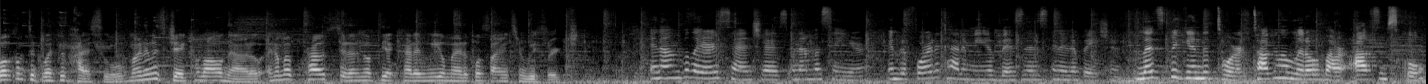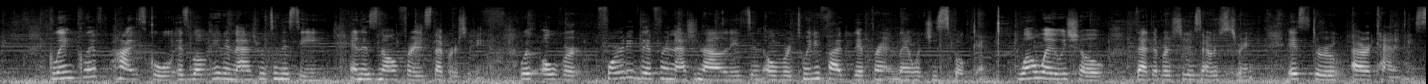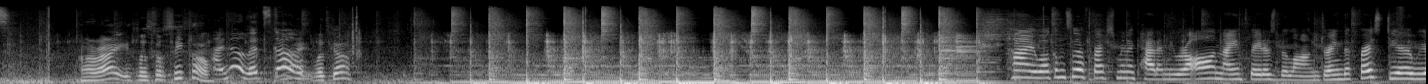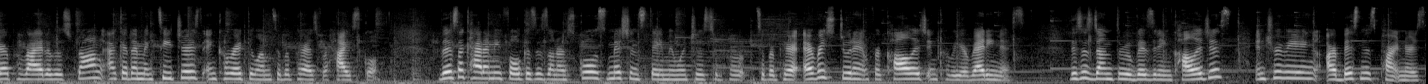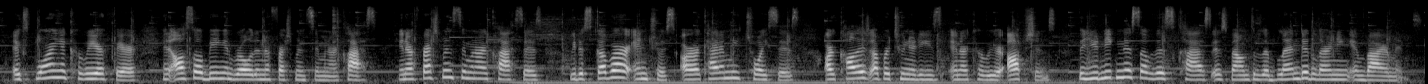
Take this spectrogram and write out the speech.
welcome to Glencliff High School. My name is Jacob Maldonado, and I'm a proud student of the Academy of Medical Science and Research. And I'm Valeria Sanchez, and I'm a senior in the Ford Academy of Business and Innovation. Let's begin the tour talking a little about our awesome school. Glencliff High School is located in Nashville, Tennessee, and is known for its diversity, with over 40 different nationalities and over 25 different languages spoken. One way we show that diversity is our strength is through our academies. All right, let's go see some. I know, let's go. All right, let's go. Hi, welcome to the Freshman Academy where all ninth graders belong. During the first year, we are provided with strong academic teachers and curriculum to prepare us for high school. This academy focuses on our school's mission statement, which is to, pre to prepare every student for college and career readiness. This is done through visiting colleges, interviewing our business partners, exploring a career fair, and also being enrolled in a freshman seminar class. In our freshman seminar classes, we discover our interests, our academy choices, our college opportunities, and our career options. The uniqueness of this class is found through the blended learning environments.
